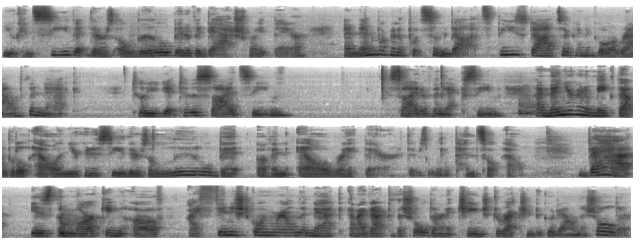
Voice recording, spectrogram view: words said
You can see that there's a little bit of a dash right there. And then we're going to put some dots. These dots are going to go around the neck till you get to the side seam side of the neck seam. And then you're going to make that little L, and you're going to see there's a little bit of an L right there. There's a little pencil L. That is the marking of I finished going around the neck and I got to the shoulder and it changed direction to go down the shoulder.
